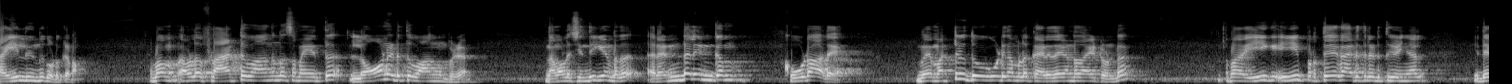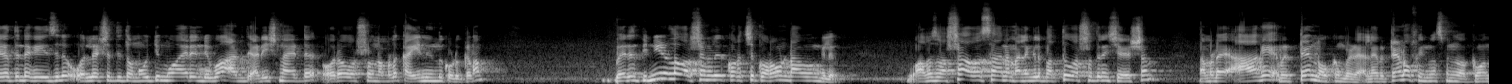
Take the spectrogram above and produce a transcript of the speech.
കയ്യിൽ നിന്ന് കൊടുക്കണം. അപ്പം നമ്മൾ ഫ്ലാറ്റ് വാങ്ങുന്ന സമയത്ത് ലോൺ എടുത്ത് വാങ്ങുമ്പോൾ നമ്മൾ ചിന്തിക്കേണ്ടത് റെന്റൽ ഇൻകം കൂടാതെ മറ്റൊരു തുക കൂടി നമ്മൾ കരുതേണ്ടതായിട്ടുണ്ട്. അപ്പോൾ ഈ ഈ പ്രത്യേക കാര്യത്തിൽ എടുത്തു കഴിഞ്ഞാൽ ഇദ്ദേഹത്തിന്റെ കേസിൽ ഒരു ലക്ഷത്തി തൊണ്ണൂറ്റി മൂവായിരം രൂപ അഡീഷണൽ ആയിട്ട് ഓരോ വർഷവും നമ്മൾ കയ്യിൽ നിന്ന് കൊടുക്കണം. വരും പിന്നീടുള്ള വർഷങ്ങളിൽ കുറച്ച് കുറവുണ്ടാവുമെങ്കിലും വർഷ അവസാനം അല്ലെങ്കിൽ പത്ത് വർഷത്തിന് ശേഷം നമ്മുടെ ആകെ റിട്ടേൺ നോക്കുമ്പോൾ അല്ലെങ്കിൽ റിട്ടേൺ ഓഫ് ഇൻവെസ്റ്റ്മെന്റ് നോക്കുമ്പോൾ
